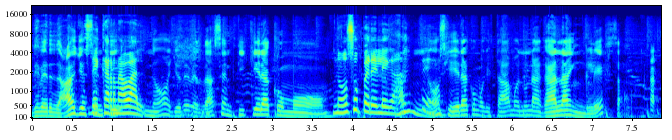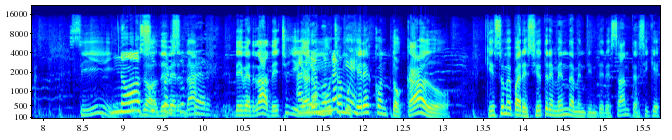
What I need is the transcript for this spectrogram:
de verdad yo sentí... carnaval. No, yo de verdad sentí que era como... No, súper Ay, elegante. no, si era como que estábamos en una gala inglesa. Sí. No, de súper, verdad. súper. De verdad, de hecho llegaron muchas que- mujeres con tocado. Que eso me pareció tremendamente interesante. Así que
